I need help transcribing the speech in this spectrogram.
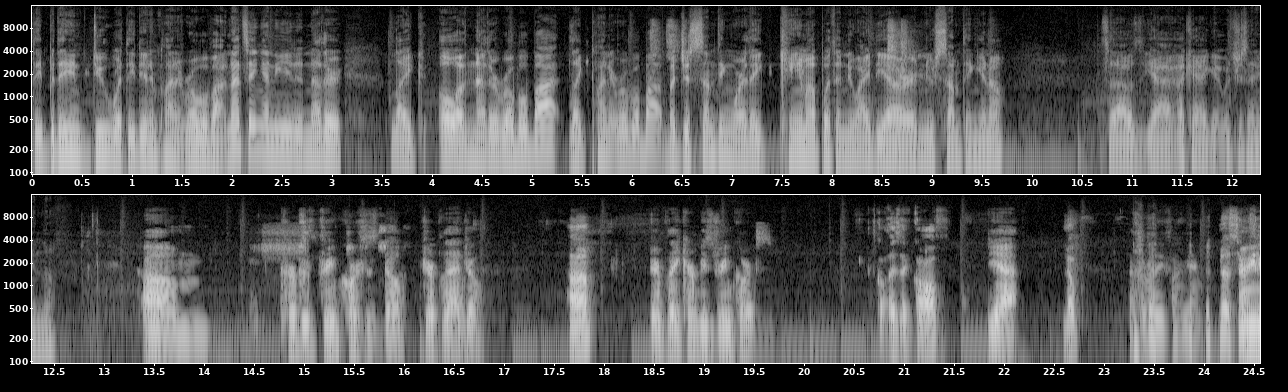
they, but they didn't do what they did in Planet Robobot. not saying I needed another, like, oh, another Robobot like Planet Robobot, but just something where they came up with a new idea or a new something, you know. So that was yeah, okay, I get what you're saying though. Um, Kirby's Dream Course is dope. Did you ever play that, Joe? Huh? You ever play Kirby's Dream Course? Is it golf? Yeah. Nope. That's a really fun game. No, I mean,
